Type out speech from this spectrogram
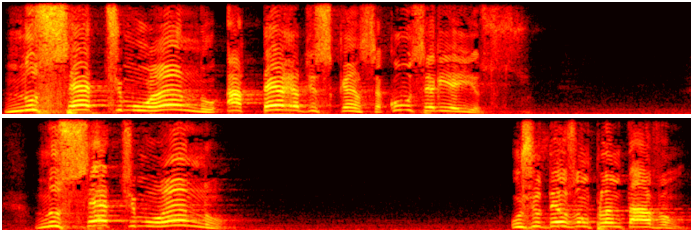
No sétimo ano, a terra descansa. Como seria isso? No sétimo ano, os judeus não plantavam.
